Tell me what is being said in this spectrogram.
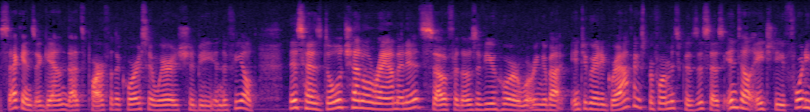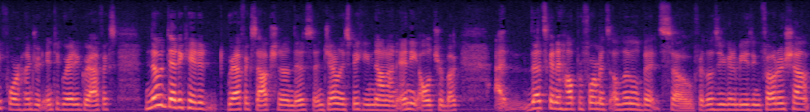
seconds. Again, that's par for the course and where it should be in the field. This has dual channel RAM in it, so for those of you who are worrying about integrated graphics performance, because this has Intel HD 4400 integrated graphics, no dedicated graphics option on this, and generally speaking, not on any Ultrabook. Uh, that's going to help performance a little bit. So for those of you going to be using Photoshop,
